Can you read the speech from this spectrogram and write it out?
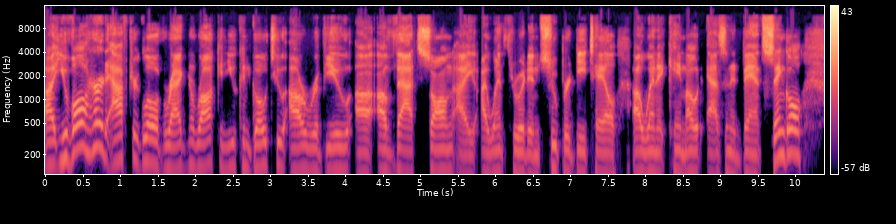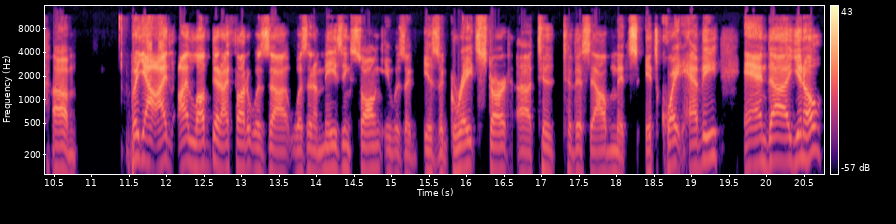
Uh, you've all heard "Afterglow of Ragnarok," and you can go to our review uh, of that song. I I went through it in super detail uh, when it came out as an advanced single. Um, but yeah, I I loved it. I thought it was uh was an amazing song. It was a is a great start uh to to this album. It's it's quite heavy and uh you know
